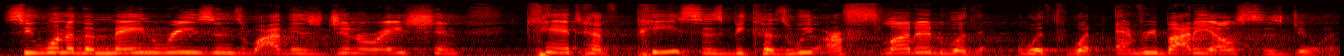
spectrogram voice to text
See, one of the main reasons why this generation can't have peace is because we are flooded with, with what everybody else is doing.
